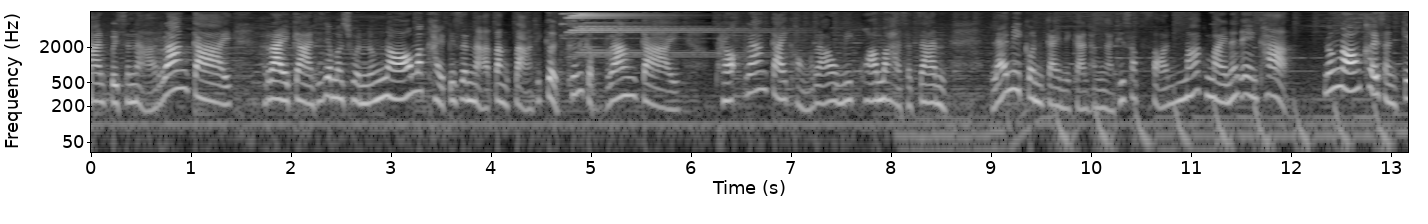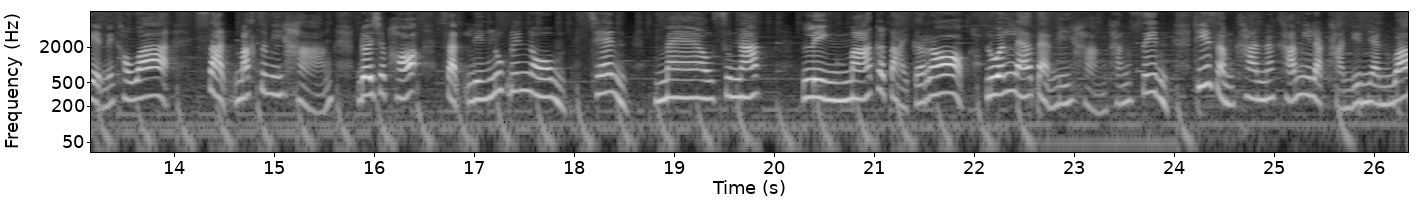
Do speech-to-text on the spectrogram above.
การปริศนาร่างกาย รายการที่จะมาชวนน้องๆ มาไขปริศนาต่างๆ ที่เกิดขึ้นกับร่างกาย เพราะร่างกายของเรามีความมหัศจรรย์ และมีกลไกในการทำงานที่ซับซ้อนมากมายนั่นเองค่ะ น้องๆ เคยสังเกตไหมคะว่า สัตว์มักจะมีหาง โดยเฉพาะสัตว์เลี้ยงลูกด้วยนม เช่น แมว สุนัขลิงม้ากระต่ายกระรอก ล้วนแล้วแต่มีหางทั้งสิ้น ที่สำคัญนะคะมีหลักฐานยืนยันว่า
